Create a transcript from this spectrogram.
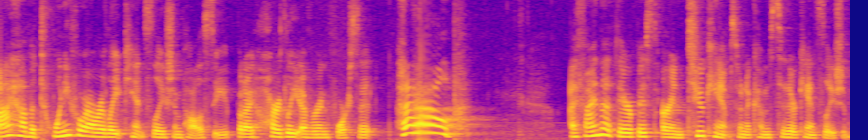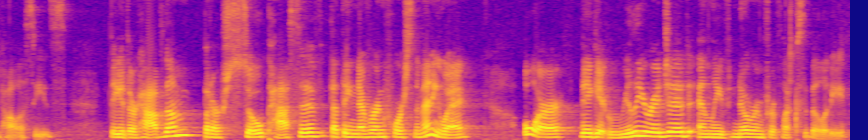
I have a 24 hour late cancellation policy, but I hardly ever enforce it. Help! I find that therapists are in two camps when it comes to their cancellation policies. They either have them, but are so passive that they never enforce them anyway, or they get really rigid and leave no room for flexibility.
